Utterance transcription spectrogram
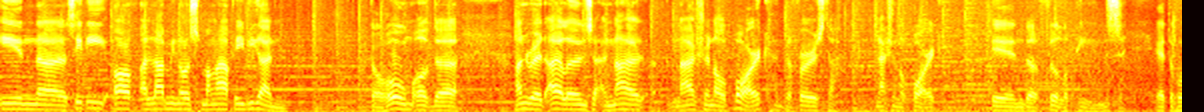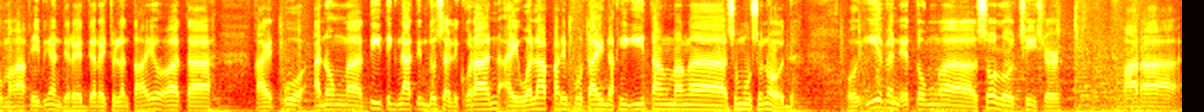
in uh, city of Alaminos mga kaibigan the home of the Hundred Islands Na- National Park, the first national park in the Philippines. Ito po mga kaibigan, dire-diretso lang tayo at ah, kahit po anong ah, titig natin doon sa likuran ay wala pa rin po tayong nakikitang mga sumusunod o even itong ah, solo chaser para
